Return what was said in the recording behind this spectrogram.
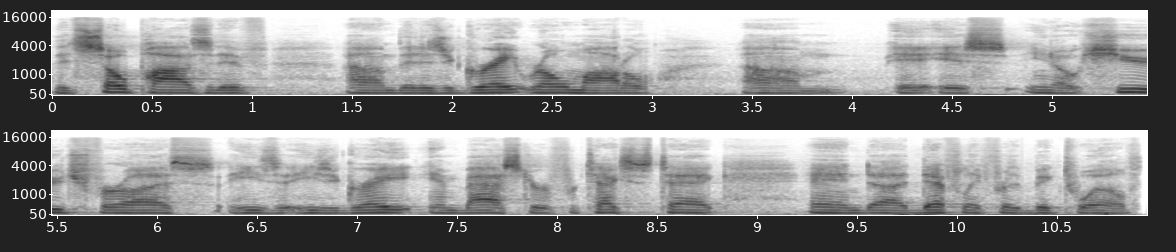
that's so positive, um, that is a great role model, um, is you know huge for us. He's a, he's a great ambassador for Texas Tech, and uh, definitely for the Big 12.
